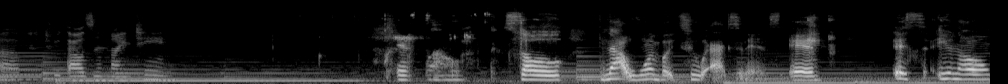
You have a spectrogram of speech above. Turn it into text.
of 2019 wow so not one but two accidents. And it's you know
